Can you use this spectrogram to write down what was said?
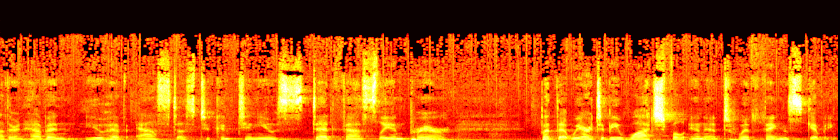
Father in heaven, you have asked us to continue steadfastly in prayer, but that we are to be watchful in it with thanksgiving.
